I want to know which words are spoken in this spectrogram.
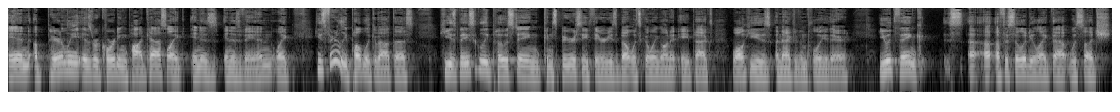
and apparently is recording podcasts like in his in his van. Like he's fairly public about this. He's basically posting conspiracy theories about what's going on at Apex while he is an active employee there. You would think a facility like that with such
